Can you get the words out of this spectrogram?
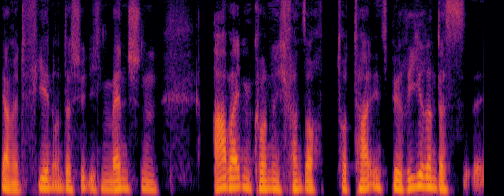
ja mit vielen unterschiedlichen Menschen arbeiten konnte. Ich fand es auch total inspirierend, dass äh,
